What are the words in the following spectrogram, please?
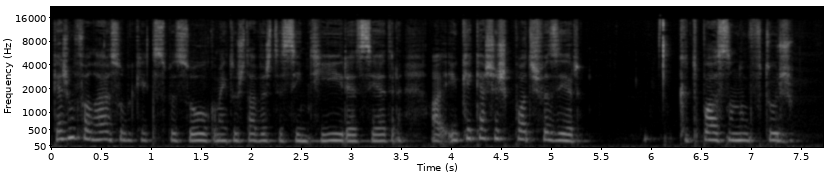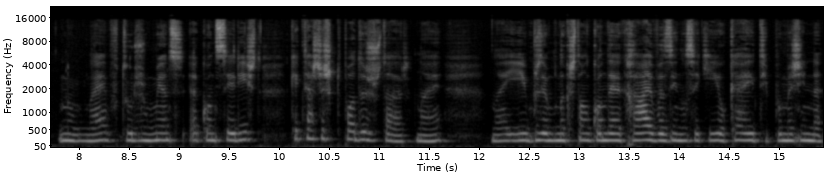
queres-me falar sobre o que é que se passou, como é que tu estavas-te a sentir, etc. Ah, e o que é que achas que podes fazer que te possam, no futuros, no, é? futuros momentos, acontecer isto? O que é que achas que te pode ajudar, não é? Não é? E, por exemplo, na questão quando é raivas e não sei o quê, ok, tipo, imagina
